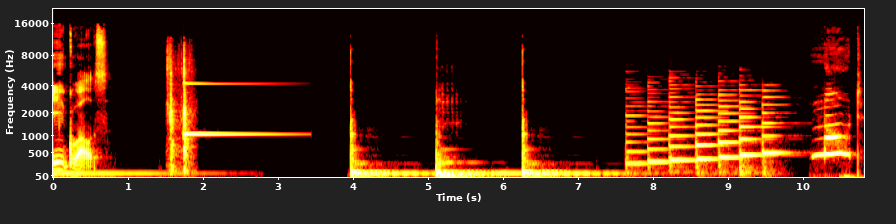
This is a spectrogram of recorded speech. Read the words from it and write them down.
Equals. Note.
